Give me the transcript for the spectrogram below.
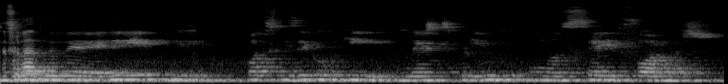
na verdade. É, pode-se dizer que houve aqui, neste período, uma série de formas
